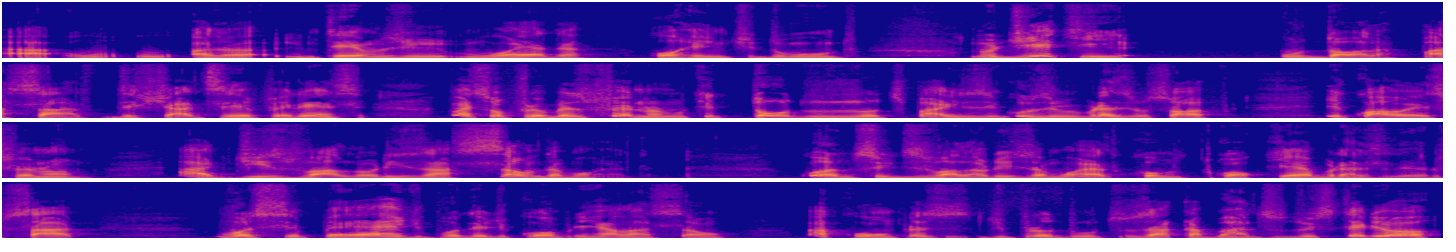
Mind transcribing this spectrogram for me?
a, o, a, em termos de moeda corrente do mundo. No dia que o dólar passar, deixar de ser referência, vai sofrer o mesmo fenômeno que todos os outros países, inclusive o Brasil, sofre. E qual é esse fenômeno? A desvalorização da moeda. Quando se desvaloriza a moeda, como qualquer brasileiro sabe, você perde poder de compra em relação a compras de produtos acabados do exterior.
